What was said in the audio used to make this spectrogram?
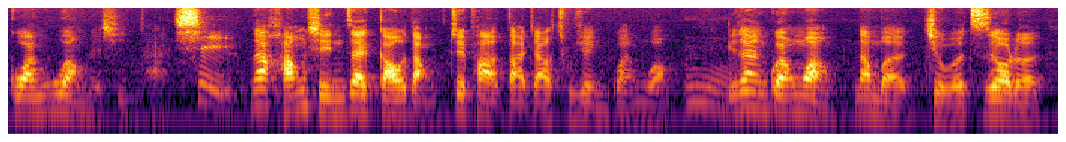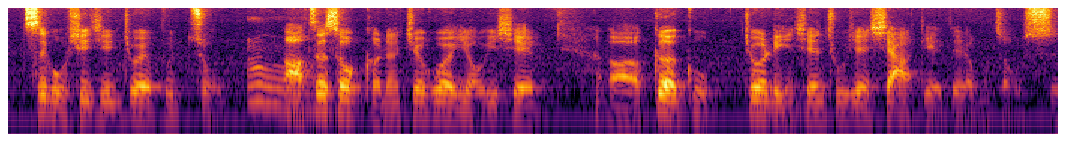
观望的心态。是，那行情在高档，最怕大家出现观望。嗯，一旦观望，那么久了之后呢，持股信心就会不足。嗯，啊，这时候可能就会有一些呃个股就会领先出现下跌这种走势。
